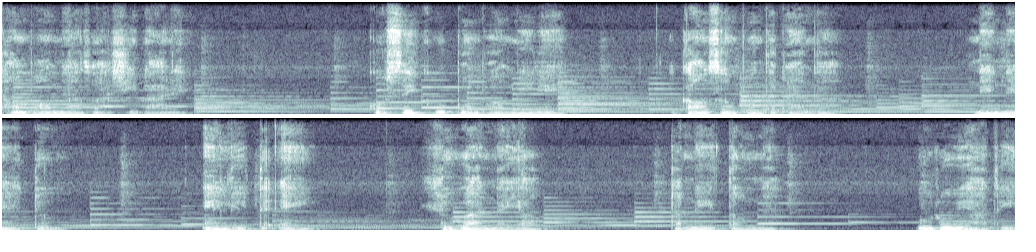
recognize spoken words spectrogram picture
ထောင်ပေါင်းများစွာရှိပါတယ်။ကိုယ်စိတ်ကူးပုံဖော်မိတဲ့အကောင်းဆုံးပုံသဏ္ဍာန်ကနင်းနဲ့အတူအင်းလေးတအိမ်လူကနှစ်ယောက်တစ်နေ့သုံးနဲ့ဥရုရာသီ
